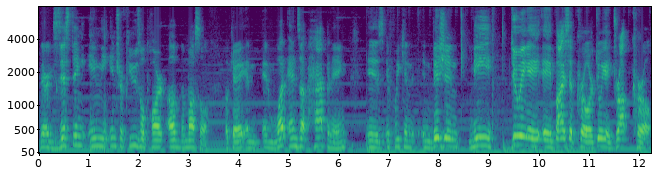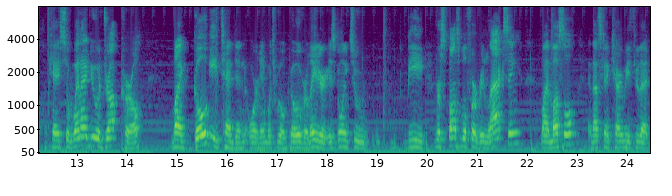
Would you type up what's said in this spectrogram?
they're existing in the intrafusal part of the muscle, okay? And, and what ends up happening is if we can envision me doing a, a bicep curl or doing a drop curl, okay? So when I do a drop curl, my Golgi tendon organ, which we'll go over later, is going to be responsible for relaxing my muscle, and that's gonna carry me through that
